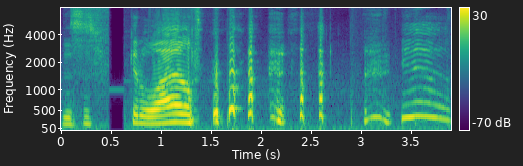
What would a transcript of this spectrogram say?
This is fucking wild. yeah.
